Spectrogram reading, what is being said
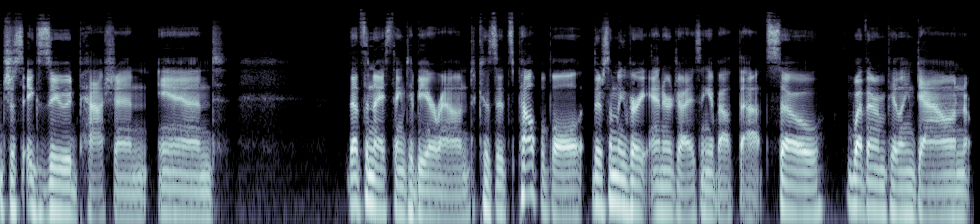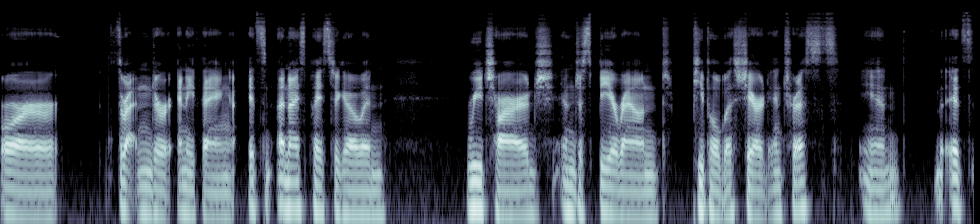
just exude passion and that's a nice thing to be around because it's palpable. There's something very energizing about that. So whether I'm feeling down or threatened or anything, it's a nice place to go and recharge and just be around people with shared interests. And it's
